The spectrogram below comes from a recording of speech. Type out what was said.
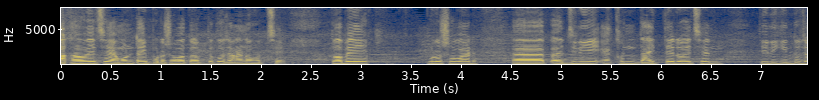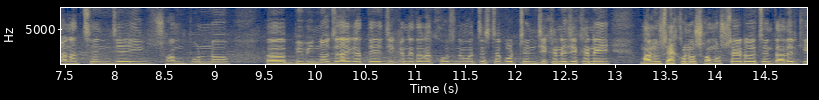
রাখা হয়েছে এমনটাই পুরসভার তরফ থেকেও জানানো হচ্ছে। তবে পুরসভার যিনি এখন দায়িত্বে রয়েছেন তিনি কিন্তু জানাচ্ছেন যে এই সম্পূর্ণ বিভিন্ন জায়গাতে যেখানে তারা খোঁজ নেওয়ার চেষ্টা করছেন, যেখানে যেখানে মানুষ এখনও সমস্যায় রয়েছেন, তাদেরকে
